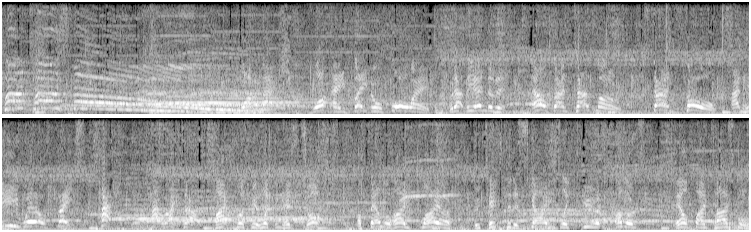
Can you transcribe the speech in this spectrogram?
Phantasmo! What a match! What a fatal four-way! But at the end of it, El Phantasmo stands tall and he will face Pac at Lights Out. Pac must be licking his chops. A fellow high flyer who takes to the skies like few others. El Phantasmo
